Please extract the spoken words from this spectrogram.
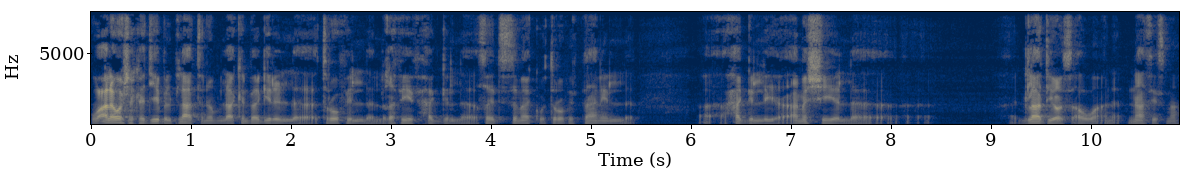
وعلى وشك أجيب البلاتينوم لكن باقي لي ال trophy الغثيث حق صيد السمك وال trophy الثاني ال- حق اللي أمشي Gladiolus أو ناسي اسمه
